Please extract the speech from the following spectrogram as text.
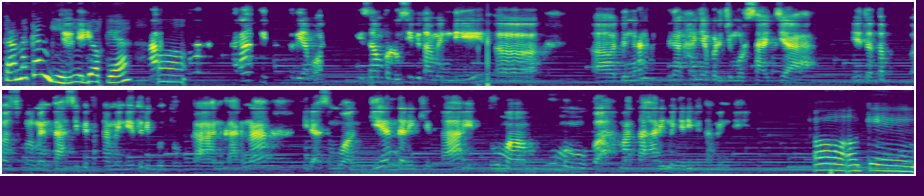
karena kan gini Jadi, dok ya. Karena, uh, karena setiap orang bisa memproduksi vitamin D uh, uh, dengan dengan hanya berjemur saja. Jadi tetap uh, suplementasi vitamin D itu dibutuhkan karena tidak semua gen dari kita itu mampu mengubah matahari menjadi vitamin D. Oh oke. Okay.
